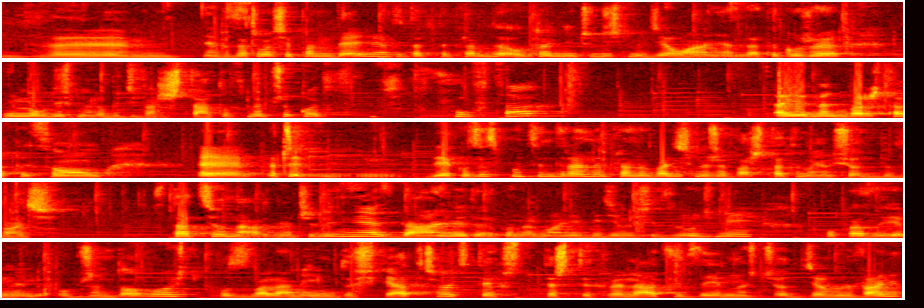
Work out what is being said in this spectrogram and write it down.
w, jak zaczęła się pandemia, to tak naprawdę ograniczyliśmy działania, dlatego że nie mogliśmy robić warsztatów na przykład w, w chówcach, a jednak warsztaty są, e, znaczy jako zespół centralny planowaliśmy, że warsztaty mają się odbywać stacjonarnie, czyli nie zdalnie, tylko normalnie widzimy się z ludźmi, pokazujemy im obrzędowość, pozwalamy im doświadczać też, też tych relacji, wzajemności oddziaływań.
